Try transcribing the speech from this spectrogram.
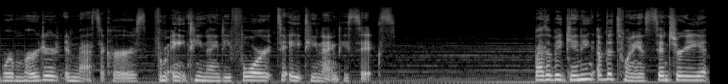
were murdered in massacres from 1894 to 1896. By the beginning of the 20th century,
